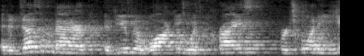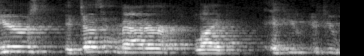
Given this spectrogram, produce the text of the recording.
and it doesn't matter if you've been walking with Christ for 20 years. It doesn't matter like if you if you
